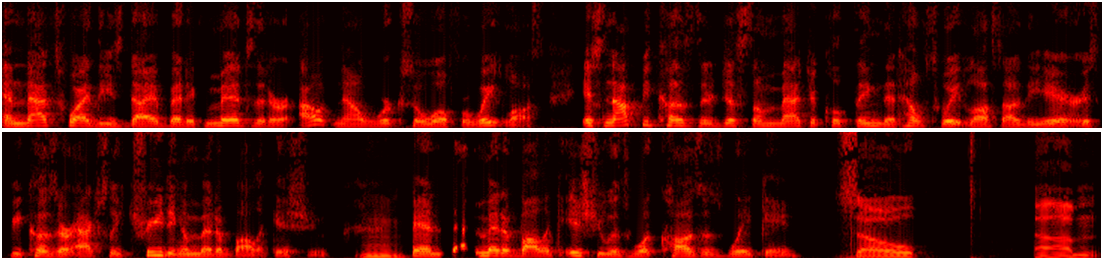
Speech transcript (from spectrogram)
And that's why these diabetic meds that are out now work so well for weight loss. It's not because they're just some magical thing that helps weight loss out of the air. It's because they're actually treating a metabolic issue. Mm. And that metabolic issue is what causes weight gain. So, um,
